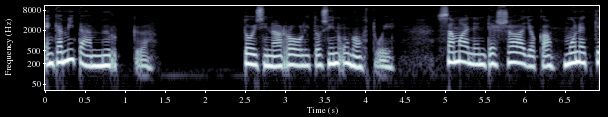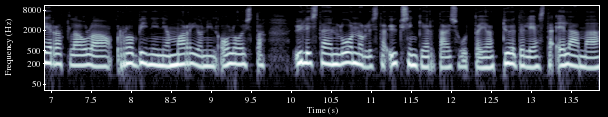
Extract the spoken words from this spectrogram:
enkä mitään myrkkyä. Toisinaan rooli tosin unohtui. Samainen Desha, joka monet kerrat laulaa Robinin ja Marionin oloista, ylistäen luonnollista yksinkertaisuutta ja työtelijästä elämää,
